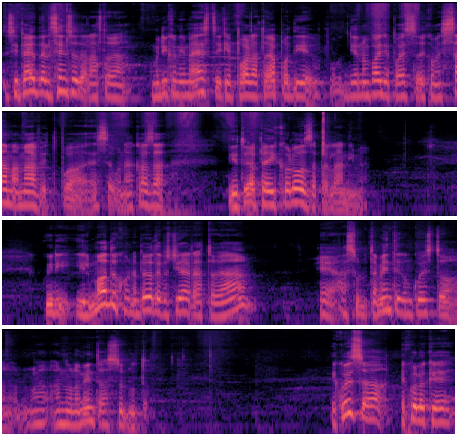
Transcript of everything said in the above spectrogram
si perde il senso della Torah. Come dicono i maestri, che poi la Torah può dire, Dio non voglia, può essere come Sama Mavet, può essere una cosa addirittura pericolosa per l'anima. Quindi il modo come un ebreo deve studiare la Torah è assolutamente con questo annullamento assoluto. E questo è quello che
